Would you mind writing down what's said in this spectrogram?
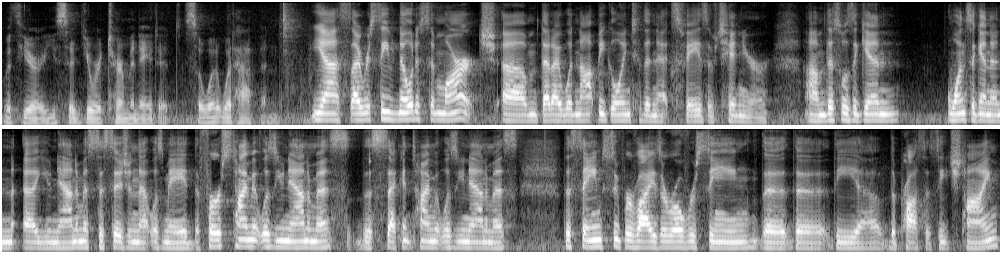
with your, you said you were terminated. So, what, what happened? Yes, I received notice in March um, that I would not be going to the next phase of tenure. Um, this was again once again an, a unanimous decision that was made. The first time it was unanimous, the second time it was unanimous. The same supervisor overseeing the the the uh, the process each time,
